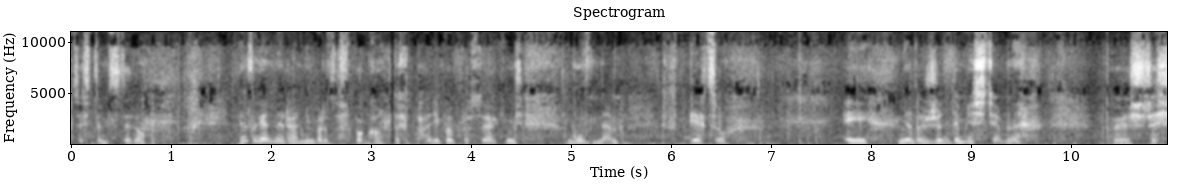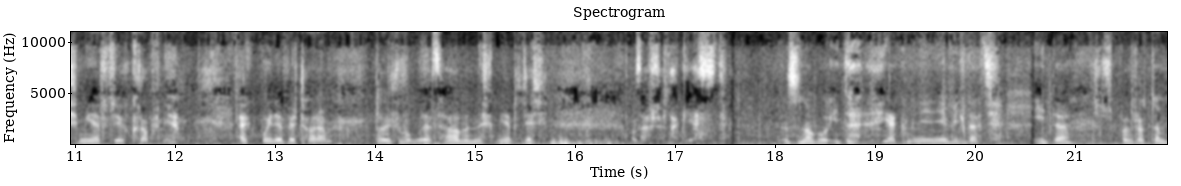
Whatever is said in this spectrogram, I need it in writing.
coś w tym stylu. Więc generalnie bardzo spoko. Ktoś pali po prostu jakimś gównem w piecu i nie dość, że dym jest ciemny, to jeszcze śmierdzi okropnie. Jak pójdę wieczorem, to już w ogóle cała będę śmierdzieć. Bo zawsze tak jest. Znowu idę, jak mnie nie widać. Idę z powrotem.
